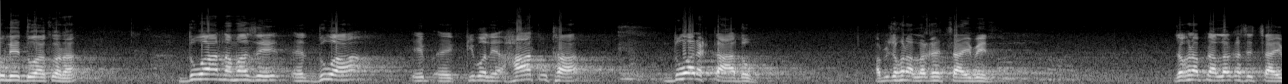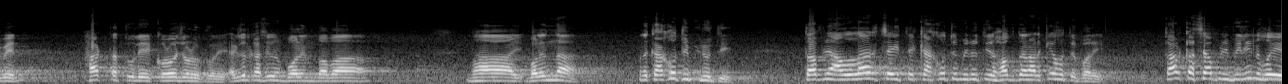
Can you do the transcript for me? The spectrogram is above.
তুলে দোয়া করা। দোয়া নামাজে দোয়া কি বলে, হাত উঠা, দোয়ার একটা আদব। আপনি যখন আল্লাহর কাছে চাইবেন, যখন আপনি আল্লাহর কাছে চাইবেন, হাতটা তুলে করজোড়ো করে। একজন কাছে বলেন, বাবা, ভাই, বলেন না মানে কাকতি মিনতি। তো আপনি আল্লাহর চাইতে কাকতি মিনতির হকদার আর কে হতে পারে? কার কাছে আপনি বিলীন হয়ে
